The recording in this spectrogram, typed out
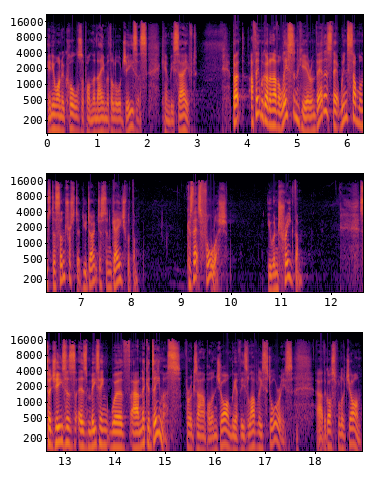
Anyone who calls upon the name of the Lord Jesus can be saved. But I think we've got another lesson here, and that is that when someone's disinterested, you don't just engage with them, because that's foolish. You intrigue them. So Jesus is meeting with uh, Nicodemus, for example, in John. We have these lovely stories, uh, the Gospel of John.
